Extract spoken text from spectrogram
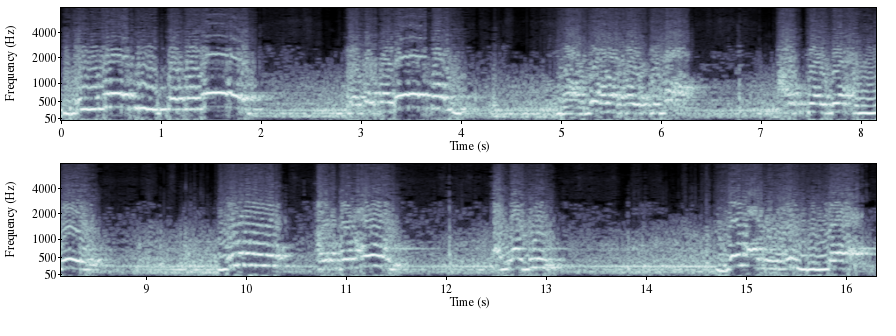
ظلمات تتلاقى وتتلاقى بعضها فوق بعض. حتى جاء النور. من القرآن الذي جاء من عند الله.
